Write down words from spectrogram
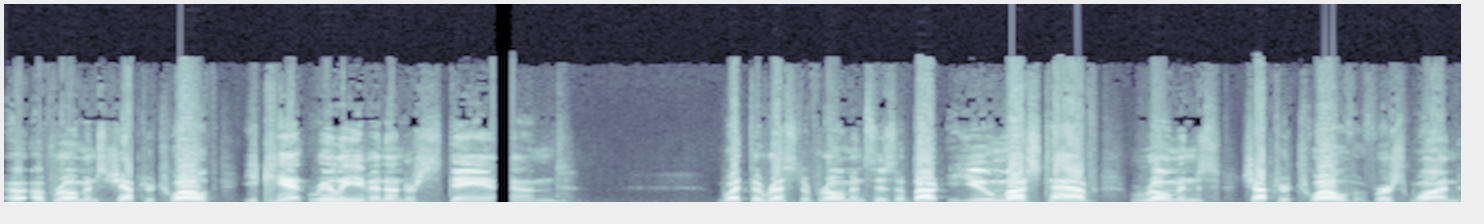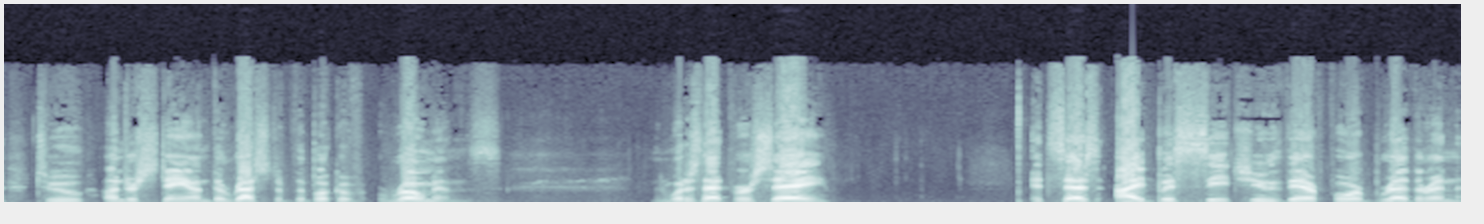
uh, of Romans chapter 12, you can't really even understand what the rest of Romans is about. You must have Romans chapter 12, verse 1 to understand the rest of the book of Romans. And what does that verse say? It says, I beseech you, therefore, brethren,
